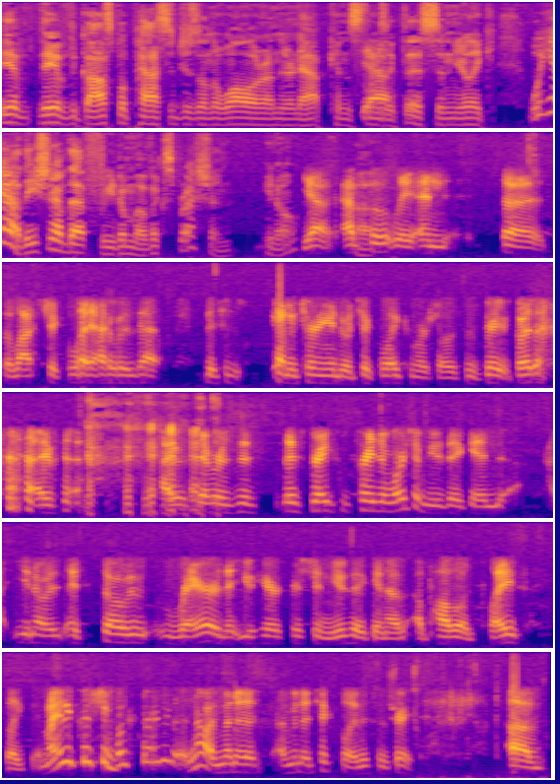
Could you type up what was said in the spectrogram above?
they have they have the gospel passages on the wall or on their napkins, things yeah. like this, and you're like, well, yeah, they should have that freedom of expression. You know? Yeah, absolutely. Uh, and the the last Chick Fil A I was at, this is kind of turning into a Chick Fil A commercial. This is great, but I, I, there was this this great praise and worship music, and you know, it's so rare that you hear Christian music in a, a public place. Like, am I in a Christian bookstore? No, I'm in a I'm in a Chick Fil A. This is great. Um,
